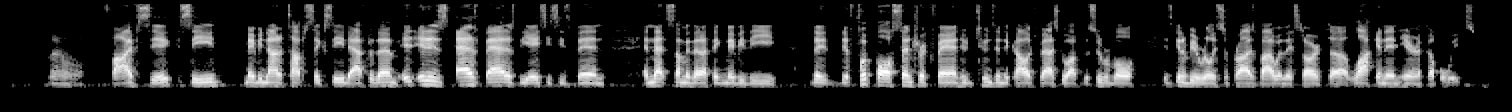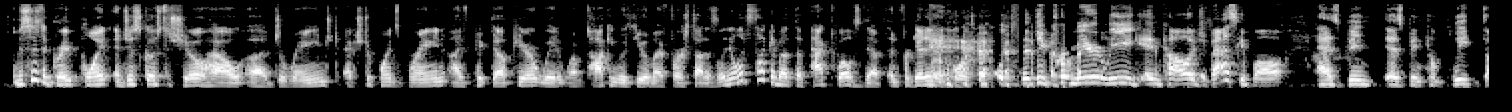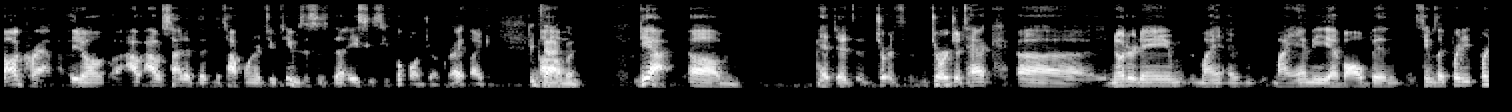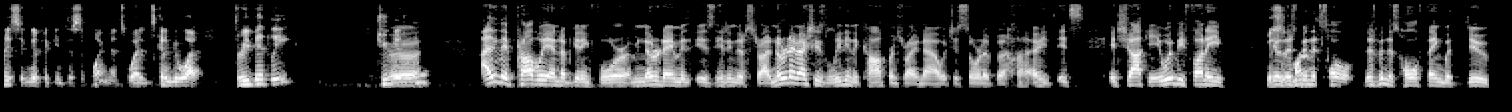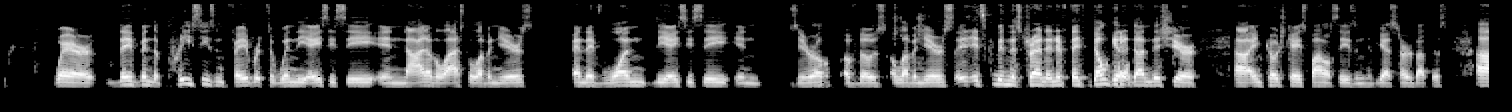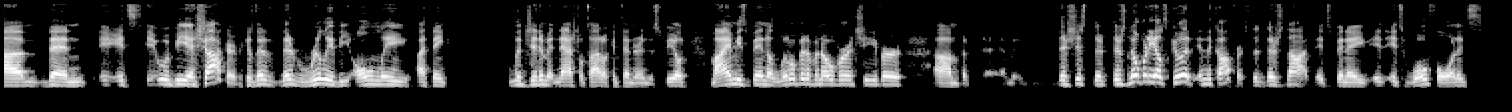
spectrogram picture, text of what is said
I don't know, five seed, maybe not a top six seed after them. It, it is as bad as the ACC's been. And that's something that I think maybe the the, the football centric fan who tunes into college basketball after the Super Bowl is going to be really surprised by when they start uh, locking in here in a couple weeks. This is a great point, and just goes to show how uh, deranged extra points brain I've picked up here when, when, I'm talking with you. And my first thought is, you know, let's talk about the Pac-12's depth, and forgetting, of course, that the Premier League in college basketball has been has been complete dog crap. You know, outside of the, the top one or two teams, this is the ACC football joke, right? Like, exactly. Um, yeah. Um, it, it, Georgia Tech, uh, Notre Dame, my, Miami have all been. It seems like pretty pretty significant disappointments. What it's going to be? What three bid league, two bid uh, league? I think they probably end up getting four. I mean, Notre Dame is, is hitting their stride. Notre Dame actually is leading the conference right now, which is sort of uh, it's it's shocking. It would be funny. You know, there's been this whole there's been this whole thing with Duke where they've been the preseason favorite to win the ACC in nine of the last eleven years, and they've won the ACC in zero of those 11 years. It's been this trend. And if they don't get yeah. it done this year uh, in Coach K's final season, have you guys heard about this? Um, then it's it would be a shocker because they're they're really the only, I think, legitimate national title contender in this field. Miami's been a little bit of an overachiever, um, but I mean, there's just there, there's nobody else good in the conference. There, there's not. It's been a it, it's woeful and it's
